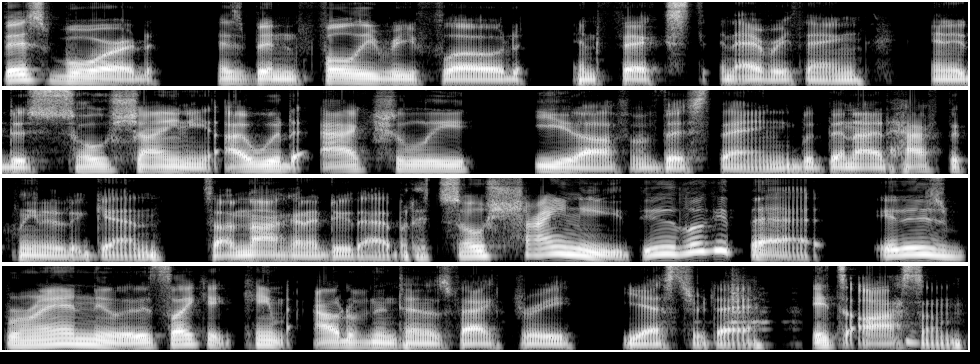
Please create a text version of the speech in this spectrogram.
This board has been fully reflowed and fixed and everything. And it is so shiny. I would actually eat off of this thing, but then I'd have to clean it again. So I'm not going to do that. But it's so shiny. Dude, look at that. It is brand new. It's like it came out of Nintendo's factory yesterday. It's awesome.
